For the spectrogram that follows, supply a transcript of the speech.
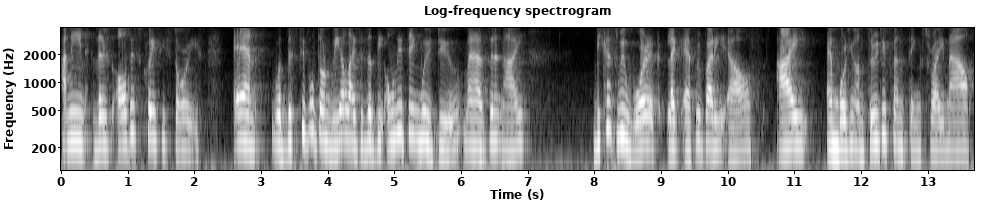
I mean, there's all these crazy stories, and what these people don't realize is that the only thing we do, my husband and I, because we work like everybody else, I am working on three different things right now,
